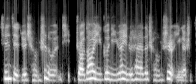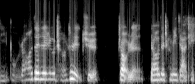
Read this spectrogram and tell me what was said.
先解决城市的问题，找到一个你愿意留下来的城市，应该是第一步。然后再在这个城市里去找人，然后再成立家庭。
